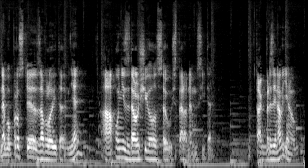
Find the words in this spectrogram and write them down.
Nebo prostě zavolejte mě a o nic dalšího se už starat nemusíte. Tak brzy na viděnou.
